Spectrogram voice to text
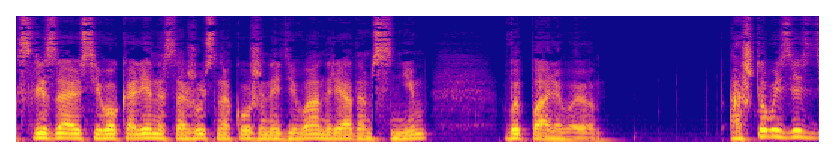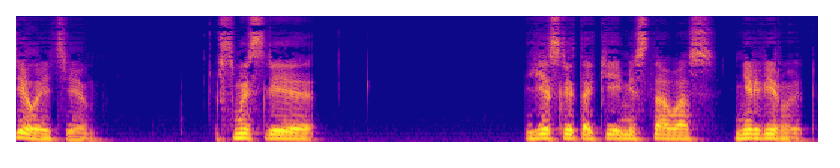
Слезаю с его колен и сажусь на кожаный диван рядом с ним, выпаливаю. «А что вы здесь делаете?» «В смысле, если такие места вас нервируют?»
